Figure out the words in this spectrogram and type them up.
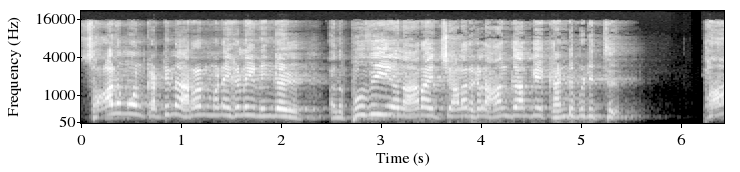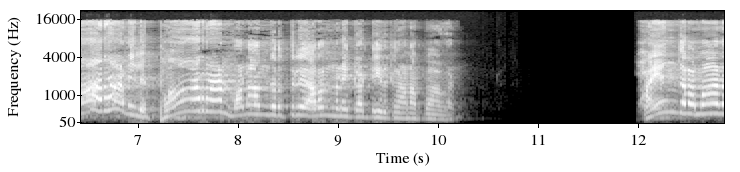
சாலமோன் கட்டின அரண்மனைகளை நீங்கள் அந்த புவியியல் ஆராய்ச்சியாளர்கள் ஆங்காங்கே கண்டுபிடித்து பாரானிலே பாரான் வனாந்தரத்திலே அரண்மனை காட்டி இருக்கிறான் அப்பா அவன். பயங்கரமான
